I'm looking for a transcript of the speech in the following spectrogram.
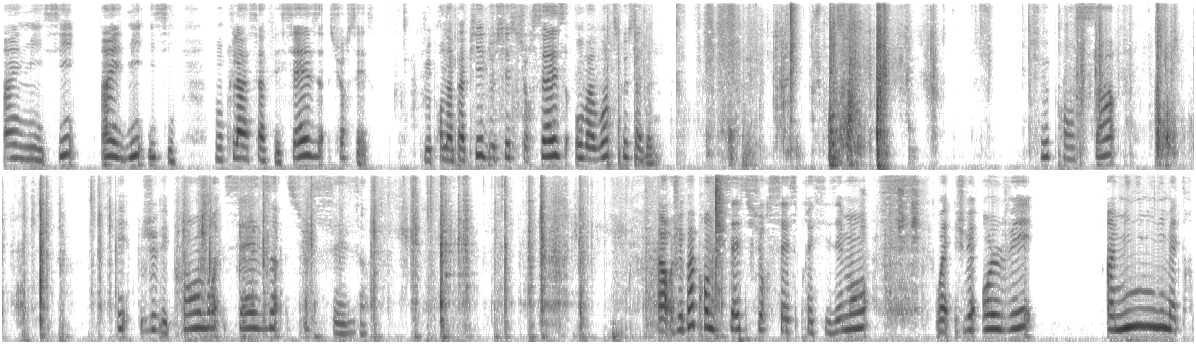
1,5 ici, 1,5 ici. Donc là, ça fait 16 sur 16. Je vais prendre un papier de 16 sur 16. On va voir ce que ça donne. Je prends ça. Je prends ça. Et je vais prendre 16 sur 16. Alors, je vais pas prendre 16 sur 16 précisément. Ouais, je vais enlever un mini millimètre.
